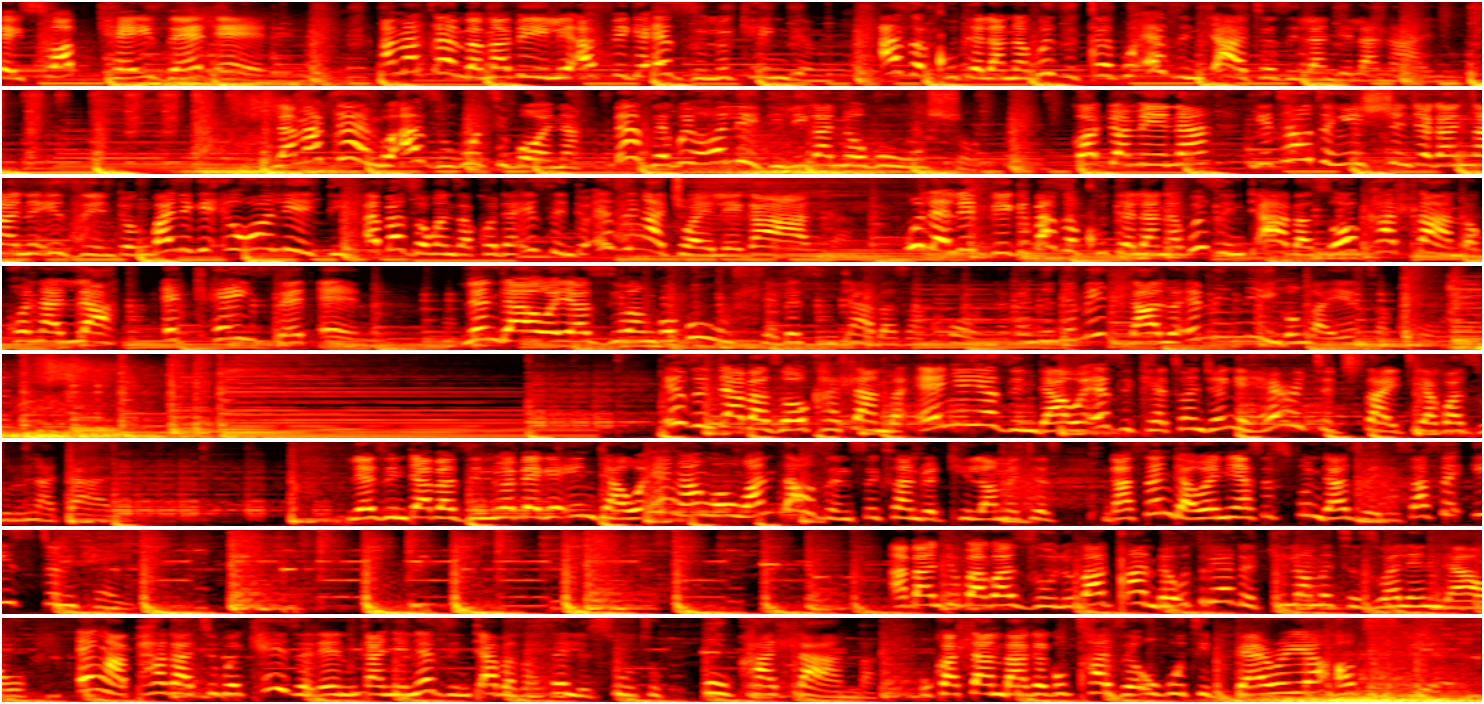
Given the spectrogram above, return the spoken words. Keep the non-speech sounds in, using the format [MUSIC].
iHoliday Swap KZN. Amaqembu amabili afike eZulu Kingdom azoqhudelana kwiziqephu ezintathu ezilandelanayo. Lamaqembu azukuthi bona beze kwiholidi lika Nokusho. Kodwa mina ngithe ukuthi ngiyishintshe kancane izinto ngibanike iholidi abazokwenza khona izinto ezingajwayelekanga. Kuleli viki bazoqhudelana kwizintaba zokhahlamba khona la eKZN. Le ndawo yaziwa ngobuhle bezintaba zakhona kanye nemidlalo eminingi ongayenza khona. Izintaba zokhahlamba enye yezindawo ezikhethwa njenge-heritage site yaKwaZulu Natal. Lezi ntaba zinwebeke indawo engango 1600 kilometers ngasendaweni yasesifundazweni sase-Eastern Cape. Abantu bakwaZulu baqambe u300 kilometers wale ndawo engaphakathi kweKZN kanye nezintaba zaseLesotho ukhahlamba. Ukhahlamba ke kuchaze ukuthi barrier of spears.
